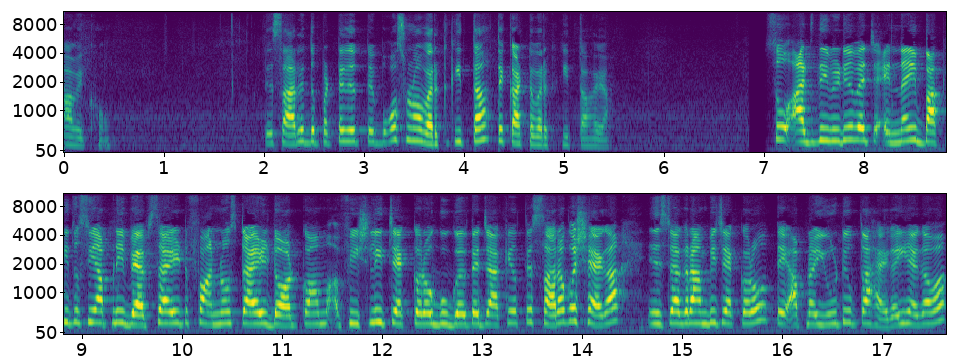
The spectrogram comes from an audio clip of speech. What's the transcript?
ਆ ਵੇਖੋ। ਤੇ ਸਾਰੇ ਦੁਪੱਟੇ ਦੇ ਉੱਤੇ ਬਹੁਤ ਸੋਹਣਾ ਵਰਕ ਕੀਤਾ ਤੇ ਕੱਟ ਵਰਕ ਕੀਤਾ ਹੋਇਆ। ਸੋ ਅੱਜ ਦੀ ਵੀਡੀਓ ਵਿੱਚ ਇੰਨਾ ਹੀ। ਬਾਕੀ ਤੁਸੀਂ ਆਪਣੀ ਵੈਬਸਾਈਟ fanostyle.com ਅਫੀਸ਼ੀਅਲੀ ਚੈੱਕ ਕਰੋ ਗੂਗਲ ਤੇ ਜਾ ਕੇ। ਉੱਤੇ ਸਾਰਾ ਕੁਝ ਹੈਗਾ। ਇੰਸਟਾਗ੍ਰam ਵੀ ਚੈੱਕ ਕਰੋ ਤੇ ਆਪਣਾ YouTube ਤਾਂ ਹੈਗਾ ਹੀ ਹੈਗਾ ਵਾ।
